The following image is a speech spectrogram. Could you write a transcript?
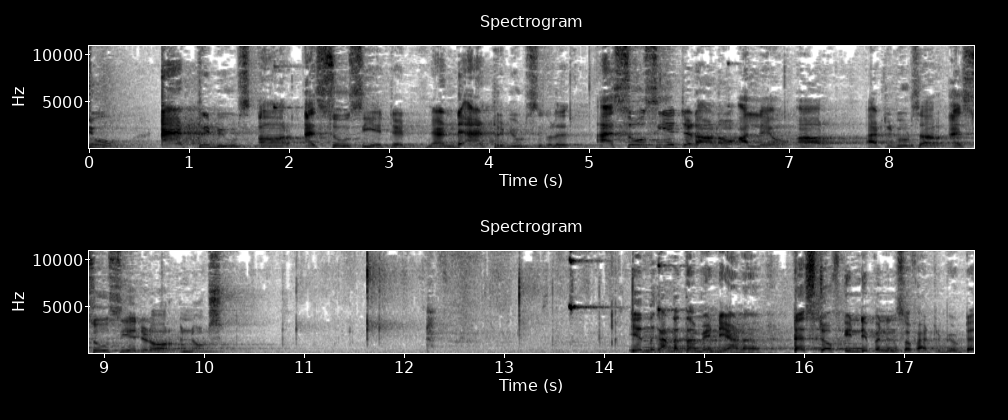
two attributes are associated രണ്ട് ആട്രിബ്യൂട്ട്സുകൾ അസോസിയേറ്റഡ് ആണോ അല്ലയോ? Are attributes are associated or not എന്ന് കണ്ടെത്താൻ വേണ്ടിയാണ് test of independence of attribute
